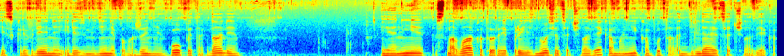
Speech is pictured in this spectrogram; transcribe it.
искривления или изменения положения губ и так далее – и они, слова, которые произносятся человеком, они как будто отделяются от человека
